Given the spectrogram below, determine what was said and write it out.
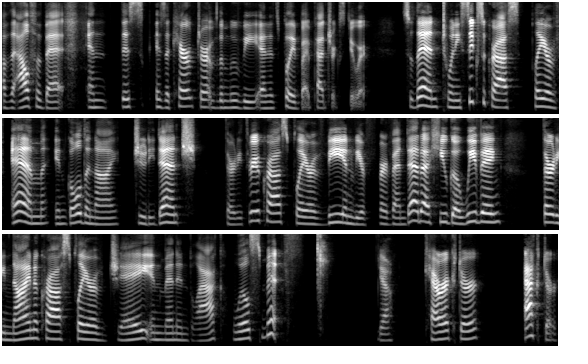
of the alphabet, and this is a character of the movie, and it's played by Patrick Stewart. So then 26 across, player of M in Goldeneye, Judi Dench. 33 across, player of V in V for Vendetta, Hugo Weaving. 39 across, player of J in Men in Black, Will Smith. Yeah. Character, actor.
